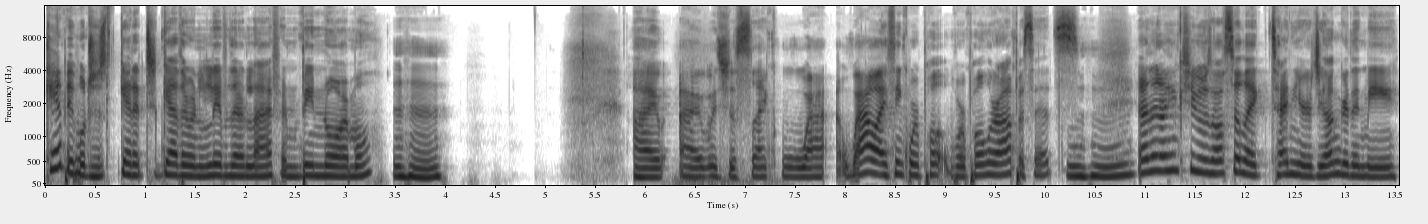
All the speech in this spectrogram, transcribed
"Can't people just get it together and live their life and be normal?" mm-hmm. I I was just like, wow, wow. I think we're pol- we're polar opposites. Mm-hmm. And then I think she was also like ten years younger than me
